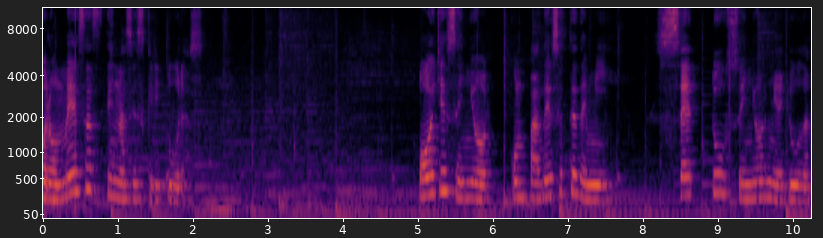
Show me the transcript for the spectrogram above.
Promesas en las Escrituras. Oye Señor, compadécete de mí. Sé tú, Señor, mi ayuda.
